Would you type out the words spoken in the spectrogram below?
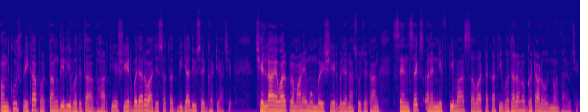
અંકુશ રેખા પર તંગદિલી વધતા ભારતીય શેરબજારો આજે સતત બીજા દિવસે ઘટ્યા છે. છેલ્લા અહેવાલ પ્રમાણે મુંબઈ શેરબજારના સૂચકાંક સેન્સેક્સ અને નિફ્ટીમાં સવા ટકાથી વધારાનો ઘટાડો નોંધાયો છે.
